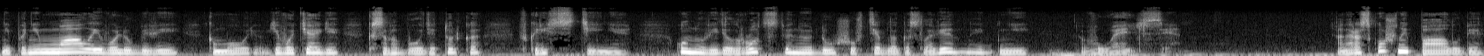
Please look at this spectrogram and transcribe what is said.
не понимала его любви к морю, его тяги к свободе. Только в Кристине он увидел родственную душу в те благословенные дни в Уэльсе. А на роскошной палубе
